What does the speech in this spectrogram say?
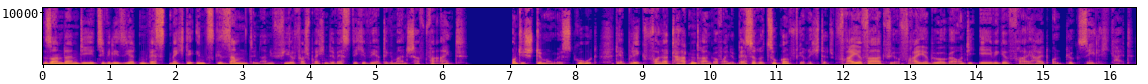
sondern die zivilisierten Westmächte insgesamt in eine vielversprechende westliche Wertegemeinschaft vereint. Und die Stimmung ist gut, der Blick voller Tatendrang auf eine bessere Zukunft gerichtet, freie Fahrt für freie Bürger und die ewige Freiheit und Glückseligkeit.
